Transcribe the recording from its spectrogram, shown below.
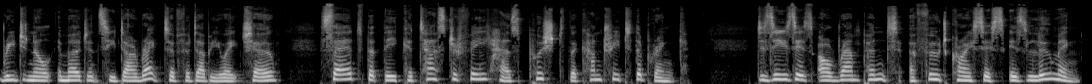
Regional Emergency Director for WHO, said that the catastrophe has pushed the country to the brink. Diseases are rampant, a food crisis is looming,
